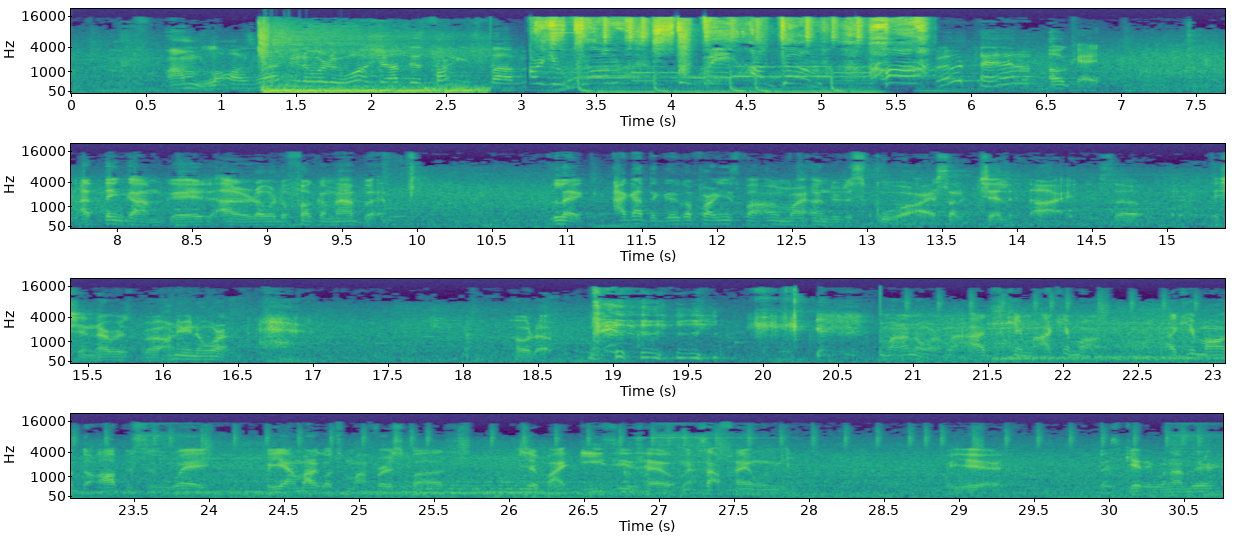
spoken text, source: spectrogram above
I'm lost. I need to where to walk out this parking spot. Are you dumb, stupid, or dumb? Huh? Bro, what the hell? Okay. I think I'm good. I don't know where the fuck I'm at, but look, I got the good parking spot. I'm right under the school. All right, so I'm chilling. All right, so this shit nervous, bro. I don't even know where I'm at. Hold up. I know where I'm at. I just came. I came on. I came on the opposite way. But yeah, I'm about to go to my first class. Shit by easy as hell, man. Stop playing with me. But yeah, let's get it when I'm there.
